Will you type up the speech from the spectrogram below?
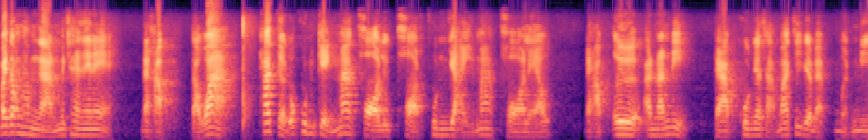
ไม่ต้องทำงานไม่ใช่แน่ๆนะครับ แต่ว่าถ้าเกิดว่าคุณเก่งมากพอหรือพอร์ตคุณใหญ่มากพอแล้วนะครับ เออ อันนั้นดินะครับคุณจะสามารถที่จะแบบเหมือนมี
